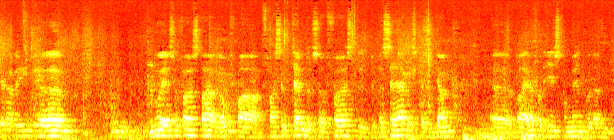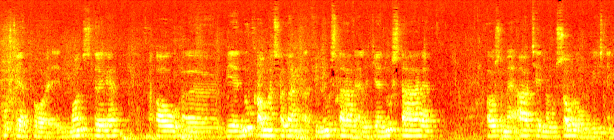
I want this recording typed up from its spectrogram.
kender det egentlig. Øh, nu er jeg så først startet op fra, fra september, så først det basale skal i gang. Øh, hvad er det for et instrument, hvordan puster jeg på et mundstykke, og øh, vi er nu kommet så langt, at vi nu starter, eller jeg nu starter, også med at til nogle soloundervisning.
